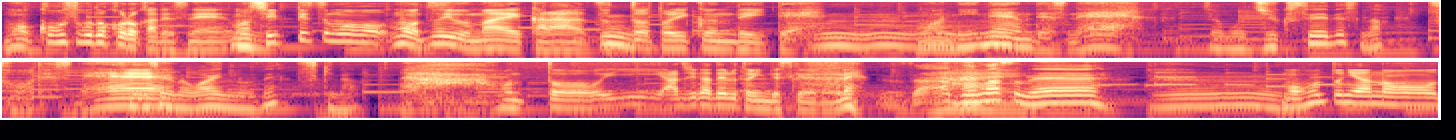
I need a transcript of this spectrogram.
もう構想どころかですね、うん、もう執筆ももうずいぶん前からずっと取り組んでいて、もう2年ですね。じゃあもう熟成ですな。そうですね。先生のワインのね好きな。あ本当いい味が出るといいんですけれどもね。あ出ますね、もう本当にあの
